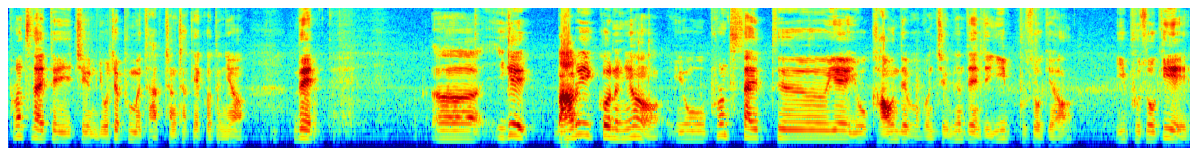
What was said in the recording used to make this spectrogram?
프론트 사이트 지금 요 제품을 다 장착했거든요. 근데 어, 이게 마루이 거는요. 요 프론트 사이트의 요 가운데 부분 지금 현재 이제 이 부속이요. 이 부속이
